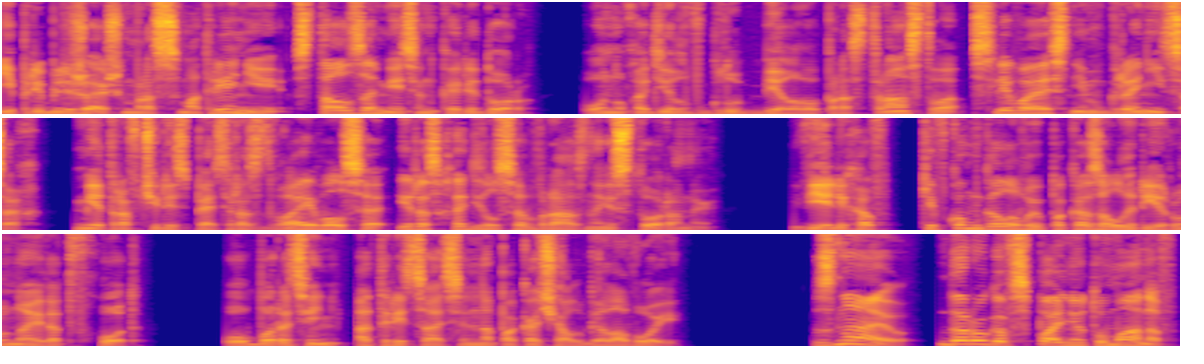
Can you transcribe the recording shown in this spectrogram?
И при ближайшем рассмотрении стал заметен коридор. Он уходил вглубь белого пространства, сливаясь с ним в границах. Метров через пять раздваивался и расходился в разные стороны. Велихов кивком головы показал Риру на этот вход. Оборотень отрицательно покачал головой. «Знаю, дорога в спальню туманов,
